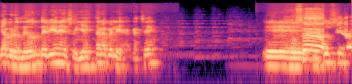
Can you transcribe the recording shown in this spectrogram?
Ya, pero ¿de dónde viene eso? Y ahí está la pelea, ¿cachai? Eh, O sea, entonces- mira,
